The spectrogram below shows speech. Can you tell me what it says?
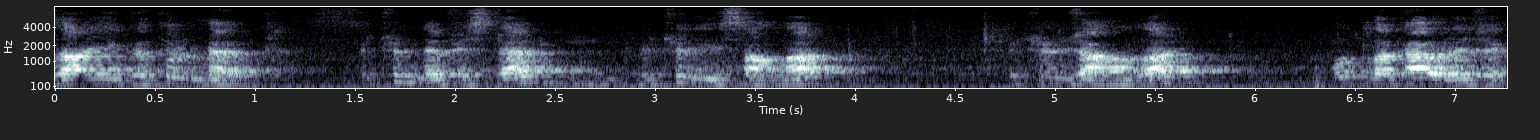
zâigatül mevt. Bütün nefisler, bütün insanlar, bütün canlılar mutlaka ölecek.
